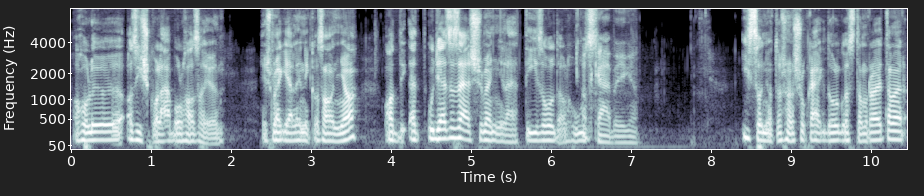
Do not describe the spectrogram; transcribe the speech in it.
ahol ő az iskolából hazajön, és megjelenik az anyja, addig, hát ugye ez az első mennyi lehet? 10 oldal, 20? Az kb. igen. Iszonyatosan sokáig dolgoztam rajta, mert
